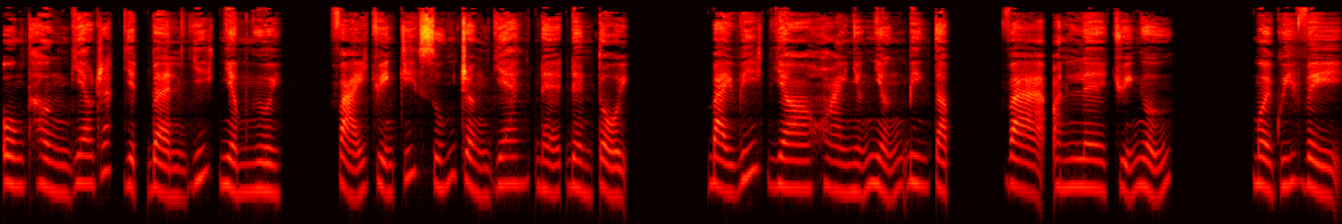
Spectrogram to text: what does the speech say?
ôn thần gieo rắc dịch bệnh giết nhầm người, phải chuyển kiếp xuống trần gian để đền tội. Bài viết do Hoài Nhẫn Nhẫn biên tập và Oanh Lê chuyển ngữ. Mời quý vị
